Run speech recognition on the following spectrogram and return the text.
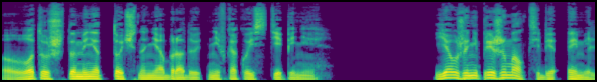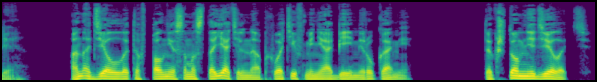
Вот уж что меня точно не обрадует ни в какой степени. Я уже не прижимал к себе Эмили. Она делала это вполне самостоятельно, обхватив меня обеими руками. Так что мне делать?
